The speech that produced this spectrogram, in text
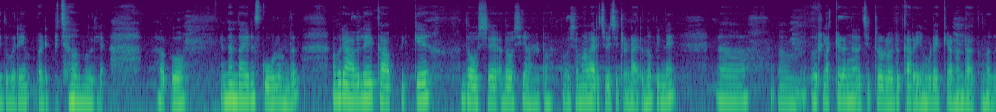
ഇതുവരെയും പഠിപ്പിച്ചതൊന്നുമില്ല. അപ്പോൾ ഇന്നെന്തായാലും സ്കൂളുണ്ട് അപ്പോൾ രാവിലെ കാപ്പിക്ക് ദോശ ദോശയാണ് കേട്ടോ ദോശമാവ് അരച്ച് വെച്ചിട്ടുണ്ടായിരുന്നു. പിന്നെ ഉരുളക്കിഴങ്ങ് വെച്ചിട്ടുള്ള ഒരു കറിയും കൂടെയൊക്കെയാണ് ഉണ്ടാക്കുന്നത്.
